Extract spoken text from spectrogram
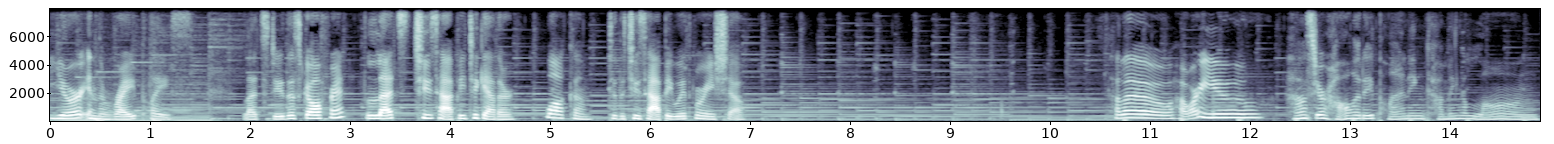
you're in the right place. Let's do this, girlfriend. Let's choose happy together. Welcome to the Choose Happy with Marie show. Hello, how are you? How's your holiday planning coming along?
